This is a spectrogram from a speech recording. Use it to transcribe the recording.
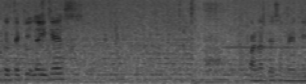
Kita tekik lagi guys. Panat ya sama ini.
